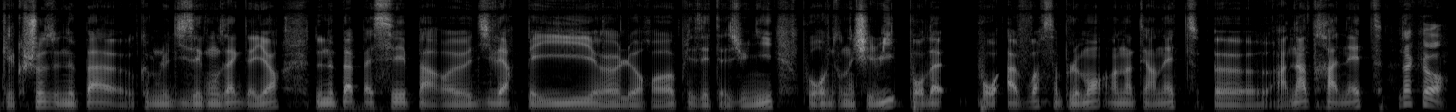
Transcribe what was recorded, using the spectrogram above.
quelque chose de ne pas, euh, comme le disait Gonzague d'ailleurs, de ne pas passer par divers pays, l'Europe, les États-Unis, pour retourner chez lui, pour avoir simplement un internet, euh, un intranet D'accord.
